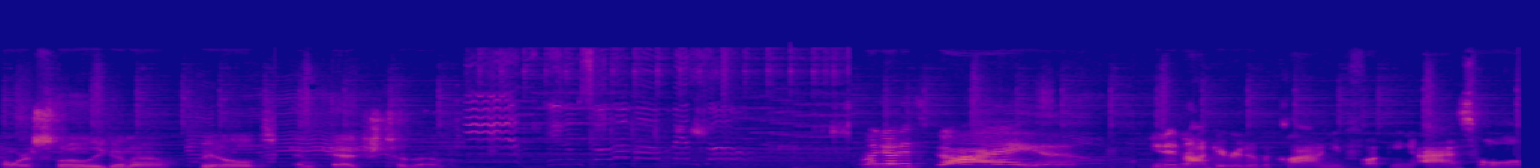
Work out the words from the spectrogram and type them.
and we're slowly gonna build an edge to them. Oh my god, it's Guy! You did not get rid of the clown, you fucking asshole.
